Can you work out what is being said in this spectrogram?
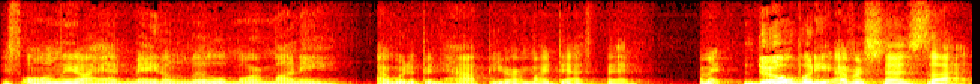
if only I had made a little more money, I would have been happier on my deathbed. I mean, nobody ever says that.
